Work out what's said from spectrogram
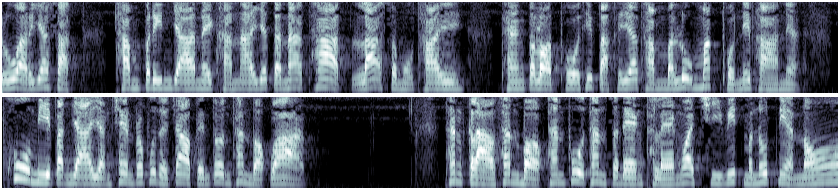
รู้อริยสัจทำปริญญาในขันอายตนะธาตุละสมุทัยแทงตลอดโพธิปัจจยธรรมบรรลุมรรคผลนิพพานเนี่ยผู้มีปัญญาอย่างเช่น พระพุทธเจ้าเป็นต้นท่านบอกว่า ท่านกล่าวท่านบอกท่านพูดท่านแสดงแถลงว่าชีวิตมนุษย์เนี่ยน้อ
